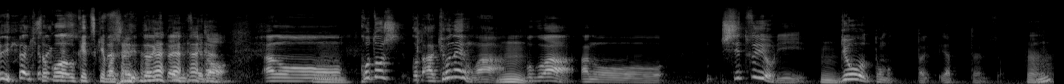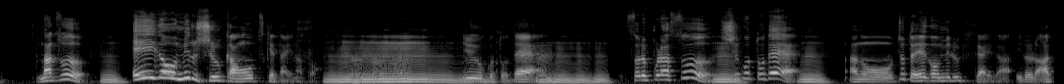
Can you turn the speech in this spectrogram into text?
言い訳そこは受け付けません。させていただきたいんですけど あのー今年ことあ去年はん。僕はあのー質より量と思ったやってたんですよ。うんまずん映画を見る習慣をつけたいなと。うん。うんうんうんいうことで。うんうんそれプラス仕事でん。あのーちょっと映画を見る機会がいろいろあっ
